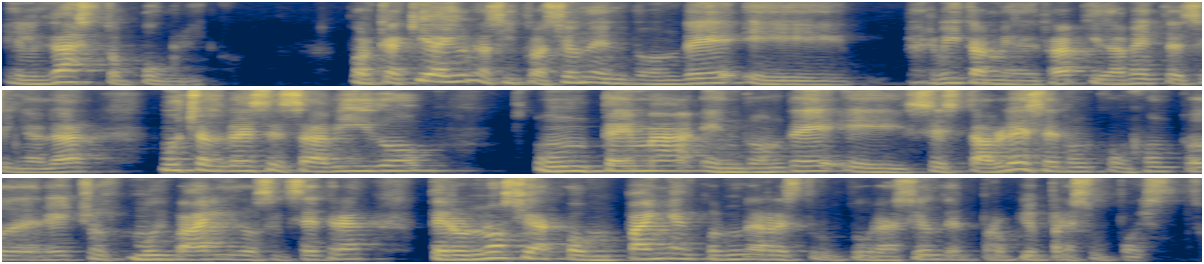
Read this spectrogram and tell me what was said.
el gasto público. Porque aquí hay una situación en donde, eh, permítanme rápidamente señalar, muchas veces ha habido un tema en donde eh, se establecen un conjunto de derechos muy válidos, etcétera, pero no se acompañan con una reestructuración del propio presupuesto.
